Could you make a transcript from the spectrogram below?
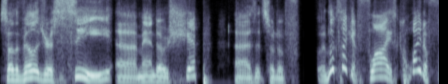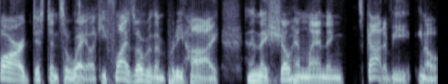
So the villagers see uh, Mando's ship uh, as it sort of it looks like it flies quite a far distance away. Like he flies over them pretty high, and then they show him landing. It's got to be, you know,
